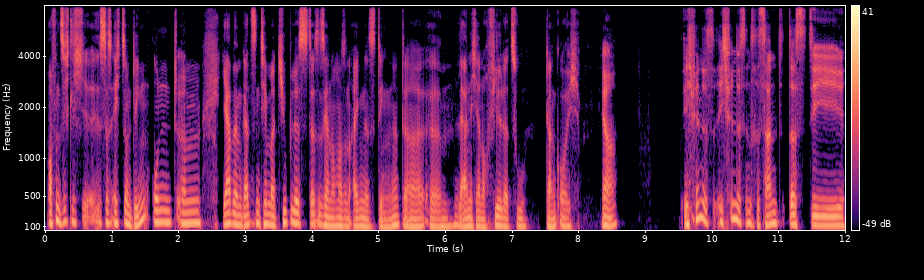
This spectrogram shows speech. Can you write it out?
offensichtlich äh, ist das echt so ein Ding. Und ähm, ja, beim ganzen Thema Tubeless, das ist ja nochmal so ein eigenes Ding. Ne? Da ähm, lerne ich ja noch viel dazu, dank euch. Ja. Ich finde es, ich finde es interessant, dass die,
